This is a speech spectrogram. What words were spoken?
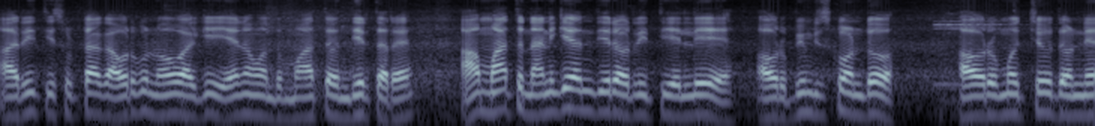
ಆ ರೀತಿ ಸುಟ್ಟಾಗ ಅವ್ರಿಗೂ ನೋವಾಗಿ ಏನೋ ಒಂದು ಮಾತು ಅಂದಿರ್ತಾರೆ. ಆ ಮಾತು ನನಗೆ ಅಂದಿರೋ ರೀತಿಯಲ್ಲಿ ಅವರು ಬಿಂಬಿಸ್ಕೊಂಡು ಅವರು ಮುಚ್ಚು ದೊಣ್ಣೆ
